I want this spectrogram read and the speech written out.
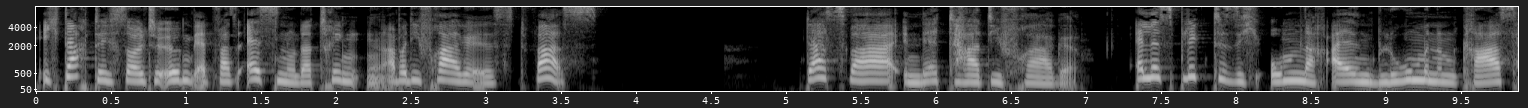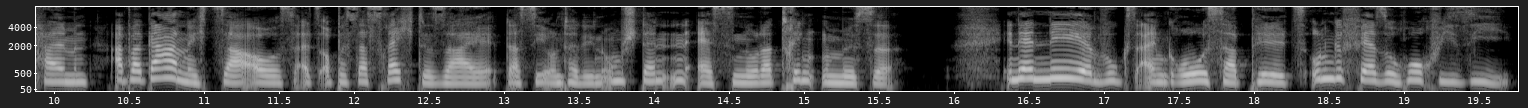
Ich dachte, ich sollte irgendetwas essen oder trinken, aber die Frage ist, was? Das war in der Tat die Frage. Alice blickte sich um nach allen Blumen und Grashalmen, aber gar nichts sah aus, als ob es das Rechte sei, dass sie unter den Umständen essen oder trinken müsse. In der Nähe wuchs ein großer Pilz, ungefähr so hoch wie sie.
